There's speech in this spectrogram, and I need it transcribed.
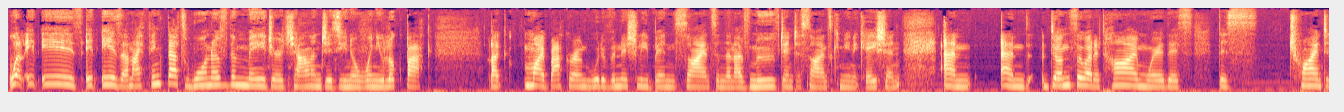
Well, it is. It is. And I think that's one of the major challenges, you know, when you look back. Like, my background would have initially been science, and then I've moved into science communication. And and done so at a time where this this trying to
